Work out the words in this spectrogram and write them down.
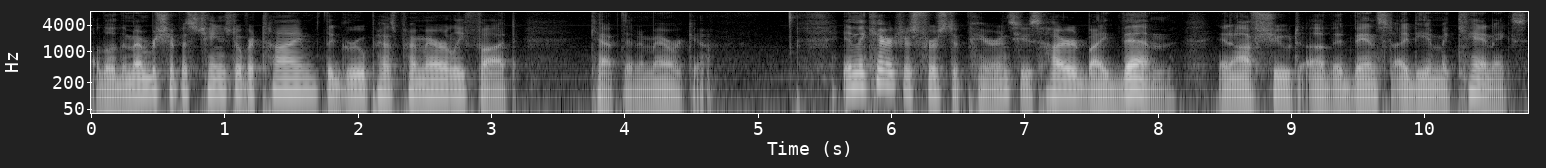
Although the membership has changed over time, the group has primarily fought Captain America. In the character's first appearance, he was hired by them, an offshoot of Advanced Idea Mechanics,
